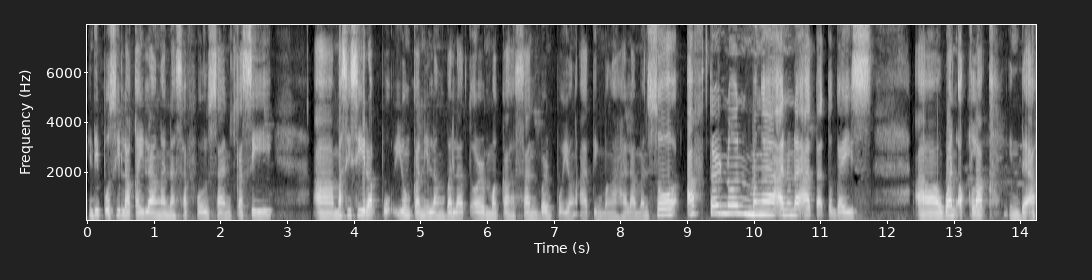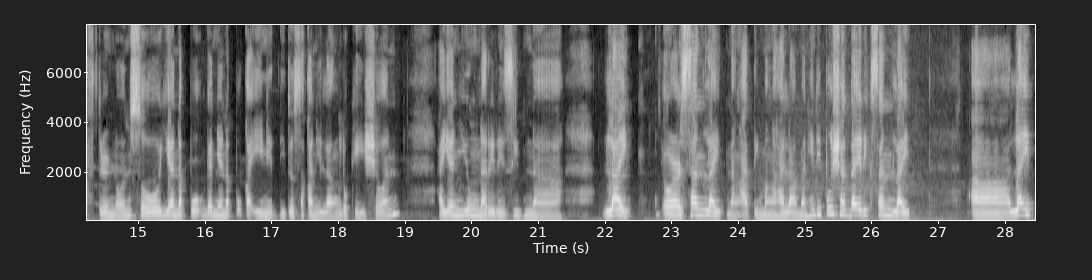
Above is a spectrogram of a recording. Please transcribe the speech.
hindi po sila kailangan na sa full sun kasi uh, masisira po yung kanilang balat or magka-sunburn po yung ating mga halaman. So, afternoon, mga ano na ata to guys, uh, 1 o'clock in the afternoon. So, yan na po, ganyan na po kainit dito sa kanilang location. Ayan yung nare-receive na light or sunlight ng ating mga halaman. Hindi po siya direct sunlight. Uh, light,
